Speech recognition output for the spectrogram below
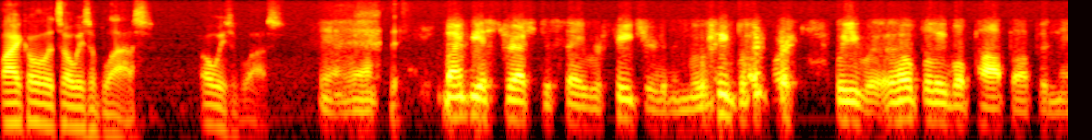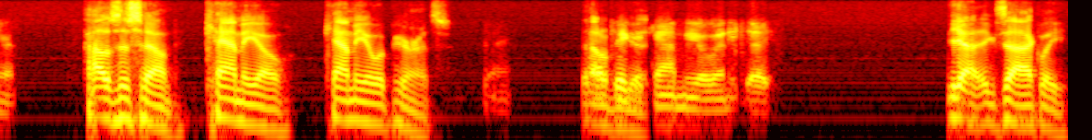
Michael, it's always a blast always a blast. Yeah, yeah. Might be a stretch to say we're featured in the movie, but we're, we hopefully will pop up in there. How does this sound? Cameo, cameo appearance. Okay. That'll I'll take a cameo any day. Yeah, exactly.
